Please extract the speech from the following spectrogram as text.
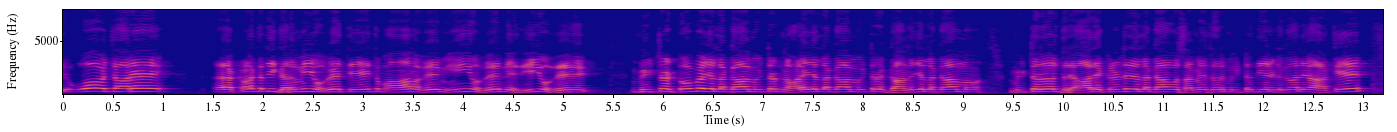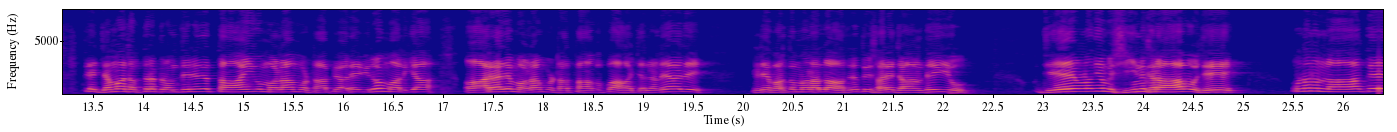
ਤੇ ਉਹ ਵਿਚਾਰੇ ਅਹ, ਕੜਕ ਦੀ ਗਰਮੀ ਹੋਵੇ ਤੇਜ਼ ਤੂਫਾਨ ਹੋਵੇ ਮੀਂਹ ਹੋਵੇ ਹਨੇਰੀ ਹੋਵੇ ਮੀਟਰ ਟੋਭੇ 'ਚ ਲੱਗਾ ਮੀਟਰ ਨਾਲੇ 'ਚ ਲੱਗਾ ਮੀਟਰ ਗੰਦ 'ਚ ਲੱਗਾ ਮ- ਮੀਟਰ ਦਰਿਆ ਦੇ ਕੰਢੇ 'ਚ ਲੱਗਾ ਉਹ ਸਮੇਂ ਸਿਰ ਮੀਟਰ ਦੀਆਂ ਲੀਡਕਾਂ ਲਿਆ ਕੇ ਤੇ ਜਮਾ ਦਫ਼ਤਰ ਕਰਾਉਂਦੇ ਨੇ ਤੇ ਤਾਂ ਹੀ ਉਹ ਮਾੜਾ ਮੋਟਾ ਪਿਆਰੇ ਵੀਰੋ ਮਾਲੀਆ ਆ ਰਿਹਾ ਜੇ ਮਾੜਾ ਮੋਟਾ ਤਾਂ ਵਿਭਾਗ ਚੱਲਣ ਰਿਹਾ ਇਹਦੇ। ਜਿਹੜੇ ਵਰਤਮਾਨ ਹਾਲਾਤ ਨੇ, ਤੁਸੀਂ ਸਾਰੇ ਜਾਣਦੇ ਹੀ ਹੋ। ਜੇ ਉਹਨਾਂ ਦੀ ਮਸ਼ੀਨ ਖਰਾਬ ਹੋ ਜੇ, ਉਹਨਾਂ ਨੂੰ ਨਾ ਤੇ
